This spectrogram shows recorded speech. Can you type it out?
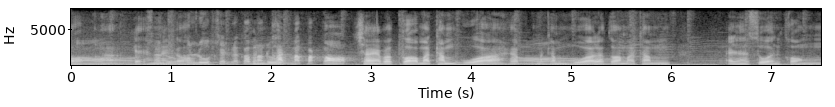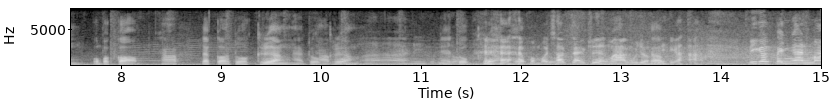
ออกอ๋อาแกะข้างในฉลุออก ขึ้นรูปเสร็จแล้วก็เป็มานรูป ขัดมาประกอบ ใช่ประกอบมาทำหัวครับอ๋อ มาทำหัวแล้วก็มาทำไอ้ส่วนขององค์ประกอบ ครับแล้วก็ตัวเครื่องฮะตัวรับเครื่อง ผมอ่านี่คุณผู้เนี่ยชมตัวเครื่องครับ ผมก็ชอบใจเครื่องมากคุณผู้ชมครับนี่นี่ก็เป็นงานไม้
